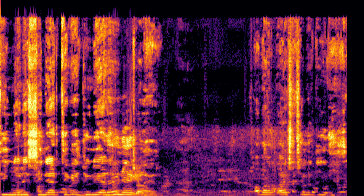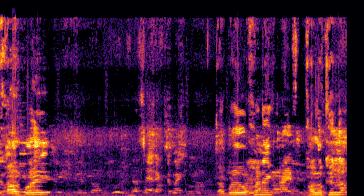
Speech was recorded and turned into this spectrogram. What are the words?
তিনজনই সিনিয়র থেকে জুনিয়রে জুনিয়র। আমার বয়স ছিল তারপরে তারপরে ওখানে ভালো খেললাম।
